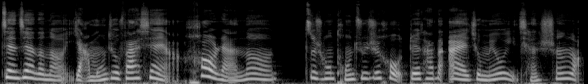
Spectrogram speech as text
渐渐的呢，亚萌就发现呀，浩然呢，自从同居之后，对他的爱就没有以前深了。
